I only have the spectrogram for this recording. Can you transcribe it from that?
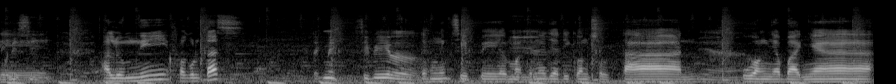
Hilir. Alumni Fakultas Teknik sipil. Teknik Sipil, makanya jadi konsultan. Iya. Uangnya banyak.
